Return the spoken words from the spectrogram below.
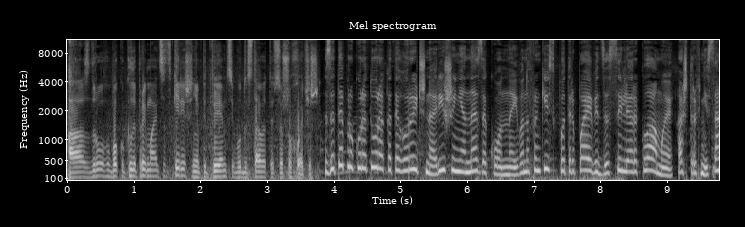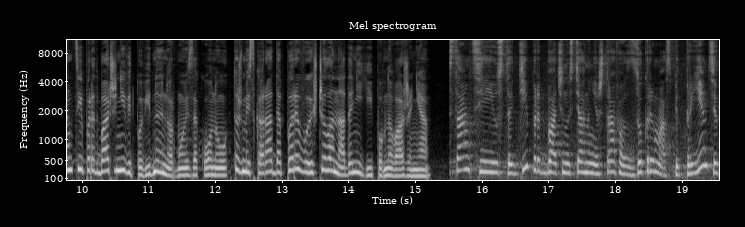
А з другого боку, коли приймається таке рішення, підприємці будуть ставити все, що хочеш. Зате прокуратура категорична, рішення незаконне. Івано-Франківськ потерпає від засилля реклами, а штрафні санкції передбачені відповідною нормою закону. Тож міська рада перевищила надані їй повноваження. Санкцією статті передбачено стягнення штрафа, зокрема з підприємців,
